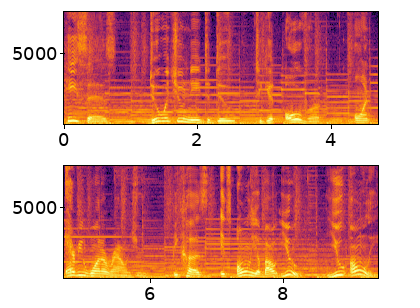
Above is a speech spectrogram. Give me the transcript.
he says, do what you need to do to get over on everyone around you because it's only about you. You only.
